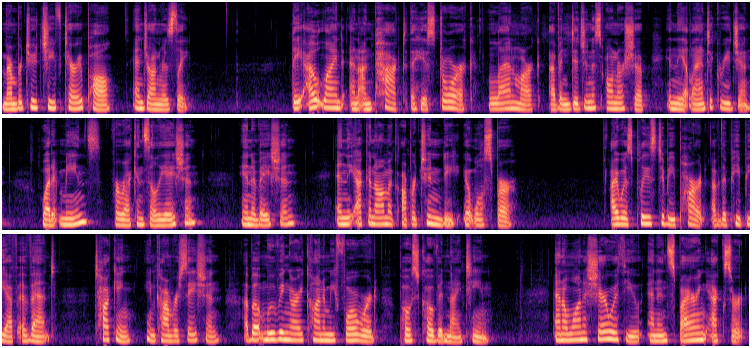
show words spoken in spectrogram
Membertou Chief Terry Paul and John Risley. They outlined and unpacked the historic landmark of Indigenous ownership in the Atlantic region what it means for reconciliation, innovation, and the economic opportunity it will spur. I was pleased to be part of the PPF event, talking in conversation about moving our economy forward post COVID 19. And I want to share with you an inspiring excerpt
